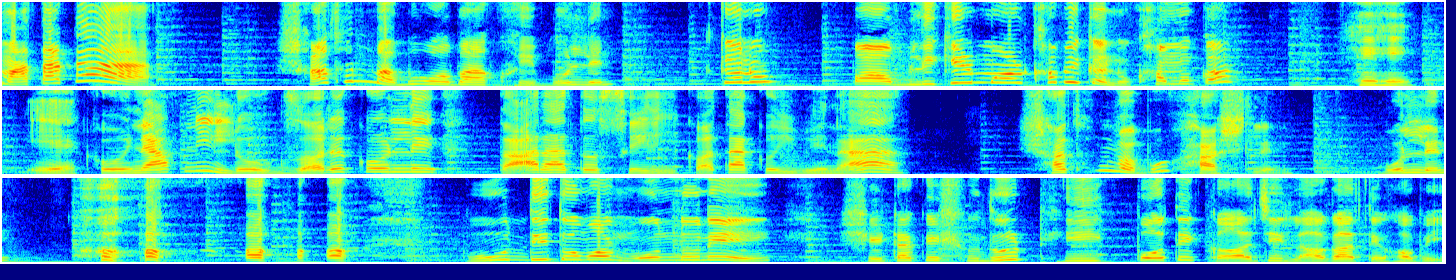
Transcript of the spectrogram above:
মাথাটা? সাধনবাবু অবাক হয়ে বললেন কেন? পাবলিকের মার খাবে কেন খামোকা? এখন আপনি লোক জড়ো করলে তারা তো সেই কথা কইবে না। সাধনবাবু হাসলেন বললেন বুদ্ধি তোমার মন্দ নেই সেটাকে শুধু ঠিক পথে কাজে লাগাতে হবে।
